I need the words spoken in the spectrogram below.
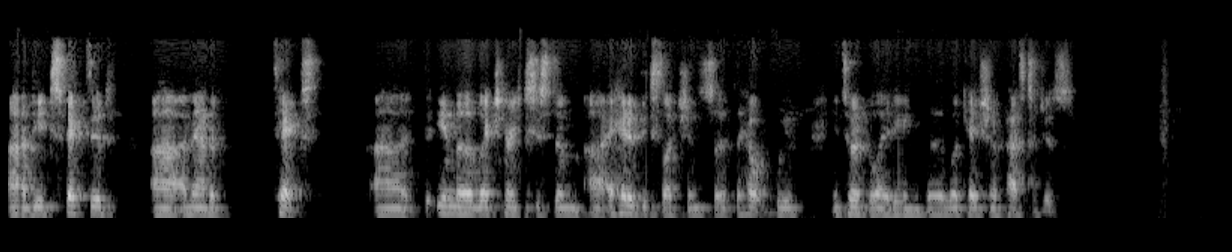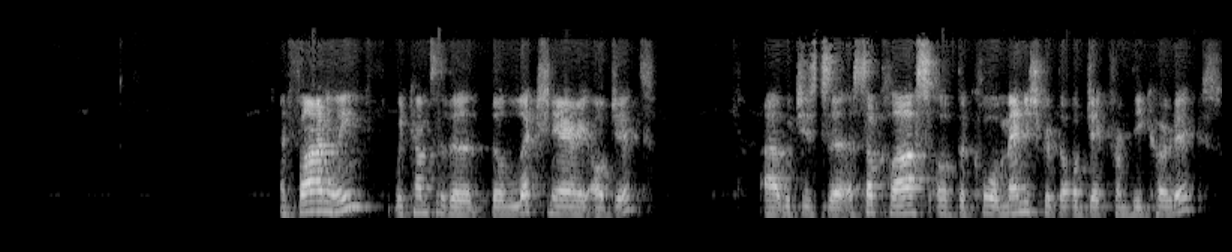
uh, the expected uh, amount of text in the lectionary system uh, ahead of this lection so to help with interpolating the location of passages. And finally, we come to the, the lectionary object, uh, which is a, subclass of the core manuscript object from D-Codex.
